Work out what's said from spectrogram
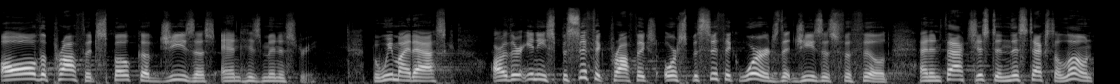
all the prophets spoke of Jesus and his ministry. But we might ask, are there any specific prophets or specific words that Jesus fulfilled? And in fact, just in this text alone,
